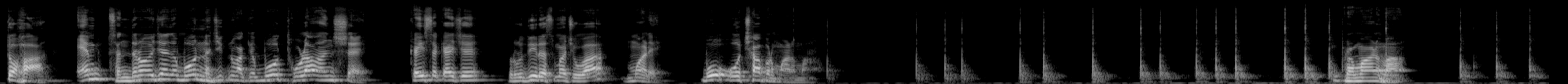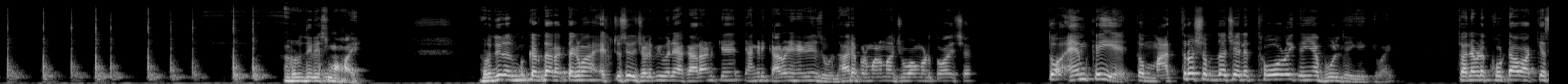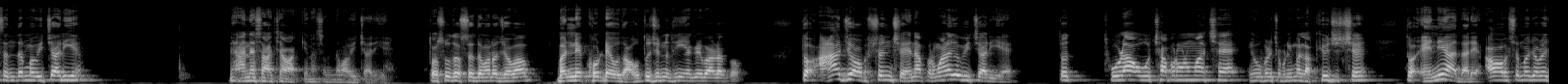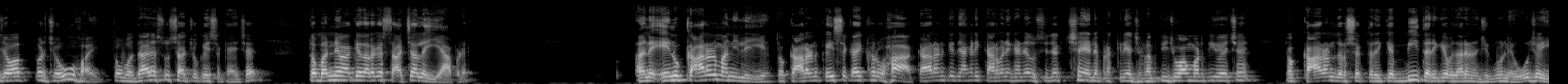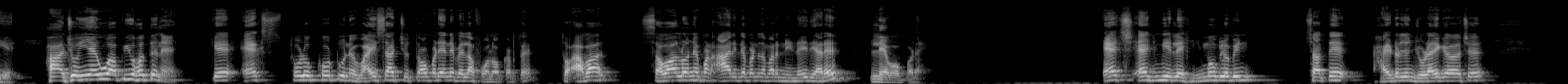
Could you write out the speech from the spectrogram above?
તો હા, એમ સંદર્ભમાં છે તો બહુ નજીકનું વાક્ય, બહુ થોડા અંશે કહી શકાય છે, રુધિરસમાં જોવા મળે. બહુ ઓછા પ્રમાણમાં. પ્રમાણમાં રુધિરસમાં હોય. રુધિરસ કરતા રક્તકણમાં એક્સોસિડ ઝડપી બને કારણ કે ત્યાં આગળ કાર્બોહાઈડ્રેટ વધારે પ્રમાણમાં જોવા મળતો હોય છે. તો એમ કહીએ તો માત્ર શબ્દ છે એટલે થોડીક અહીંયા ભૂલ થઈ ગઈ કહેવાય. તો આને આપણે ખોટા વાક્ય સંદર્ભમાં વિચારીએ. ને આને સાચા વાક્યના સંદર્ભમાં વિચારીએ. તો શું થશે તમારો જવાબ? બંને ખોટે એવું આવતું જ નથી આગળ બાળકો. તો આ જે ઓપ્શન છે એના પ્રમાણે જો વિચારીએ, તો થોડા ઓછા પ્રમાણમાં છે, એવું આપણે ચોપડીમાં લખ્યું જ છે. તો એને આધારે આ ઓપ્શનમાં જો આપણે જવાબ પર જવું હોય, તો વધારે શું સાચું કહી શકાય છે? તો બંને વાક્ય ધારો કે સાચા લઈએ આપણે. અને એનું કારણ માની લઈએ તો કારણ કહી શકાય ખરું. હા, કારણ કે ત્યાં આગળ કાર્બનિક હાઇડ્રોજન ઉત્સર્જક છે એટલે પ્રક્રિયા ઝડપથી જોવા મળતી હોય છે. તો કારણ દર્શક તરીકે બી તરીકે વધારે નજીકનું લેવું જોઈએ. હા, જો અહીંયા એવું આપ્યું હતું ને કે એક્સ થોડું ખોટું ને વાય સાચું, તો આપણે એને પહેલાં ફોલો કરતે. તો આવા સવાલોને પણ આ રીતે પણ તમારે નિર્ણય ત્યારે લેવો પડે. એચ એચ બી એટલે હિમોગ્લોબિન સાથે હાઇડ્રોજન જોડાઈ ગયો છે.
